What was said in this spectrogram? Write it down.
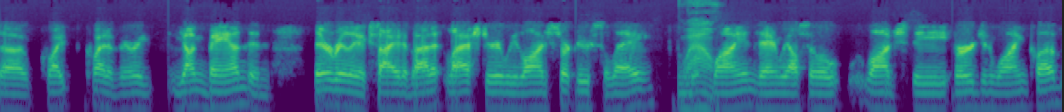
uh, quite quite a very young band, and they're really excited about it. Last year we launched Cirque du Soleil wow. wines, and we also launched the Virgin Wine Club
